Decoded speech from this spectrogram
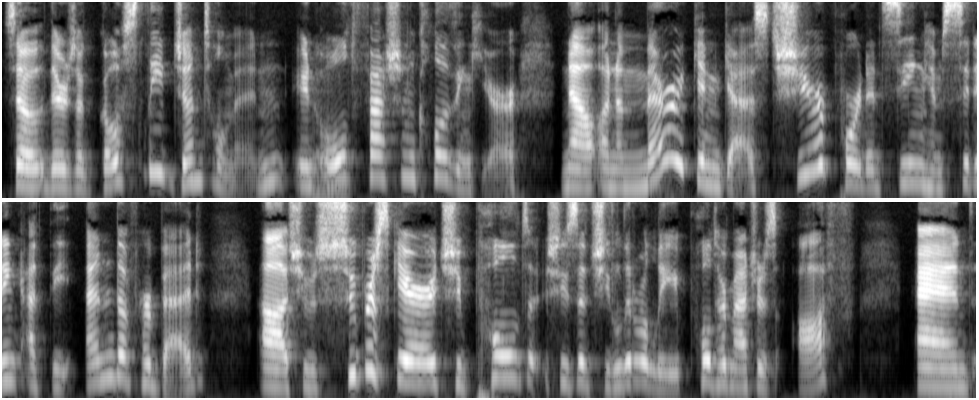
So, there's a ghostly gentleman in old fashioned clothing here. Now, an American guest, she reported seeing him sitting at the end of her bed. Uh, she was super scared. She pulled, she said she literally pulled her mattress off And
